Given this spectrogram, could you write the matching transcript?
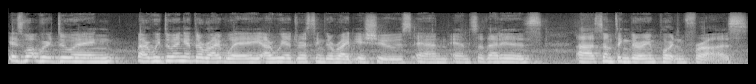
is what we're doing, are we doing it the right way? Are we addressing the right issues? And, and so that is uh, something very important for us.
